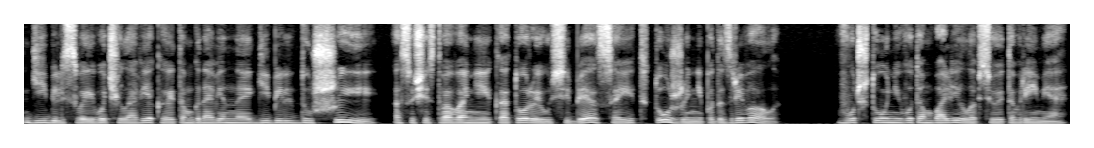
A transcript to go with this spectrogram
Гибель своего человека это мгновенная гибель души, о существовании которой у себя Саид тоже не подозревал. Вот что у него там болело все это время.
